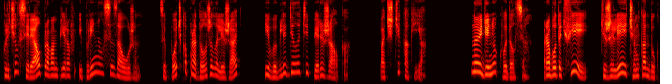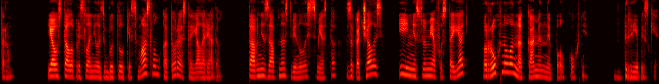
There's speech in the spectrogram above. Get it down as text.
включил сериал про вампиров и принялся за ужин. Цепочка продолжила лежать и выглядела теперь жалко. Почти как я. Ну и денек выдался. Работать феей тяжелее, чем кондуктором. Я устало прислонилась к бутылке с маслом, которая стояла рядом. Та внезапно сдвинулась с места, закачалась и, не сумев устоять, рухнула на каменный пол кухни. В дребезги.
